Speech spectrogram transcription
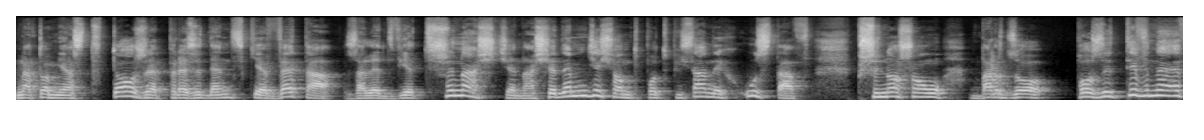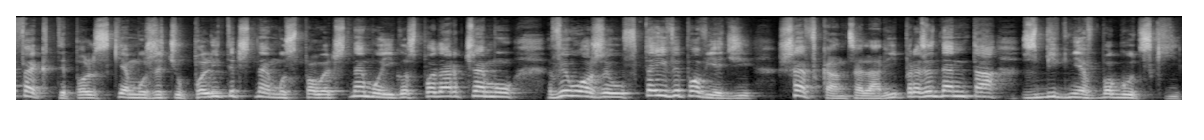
Natomiast to, że prezydenckie weta, zaledwie 13 na 70 podpisanych ustaw, przynoszą bardzo pozytywne efekty polskiemu życiu politycznemu, społecznemu i gospodarczemu, wyłożył w tej wypowiedzi szef kancelarii prezydenta Zbigniew Bogucki.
